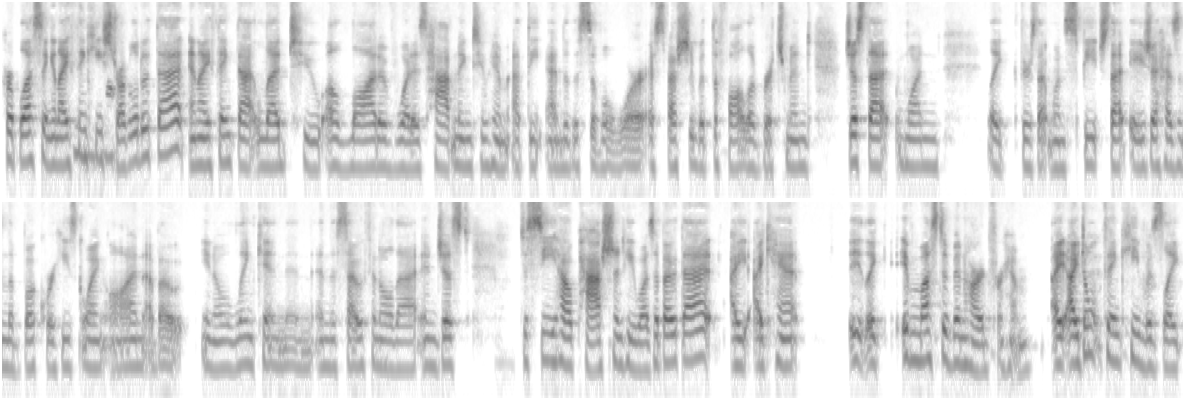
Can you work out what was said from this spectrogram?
her blessing. And I think he mm-hmm. struggled with that. And I think that led to a lot of what is happening to him at the end of the Civil War, especially with the fall of Richmond. Just that one like there's that one speech that Asia has in the book where he's going on about, you know, Lincoln and, and the South and all that. And just to see how passionate he was about that, I, I can't it, like it must have been hard for him. I, I don't think he was like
